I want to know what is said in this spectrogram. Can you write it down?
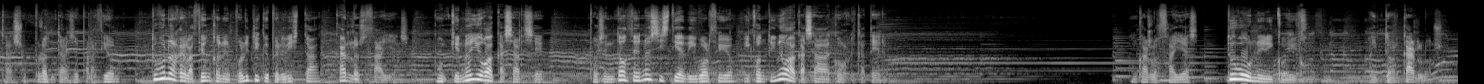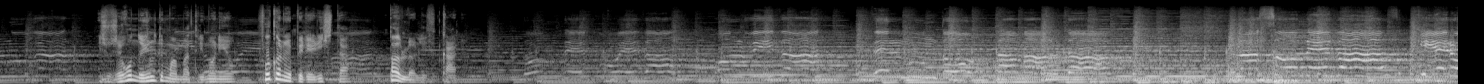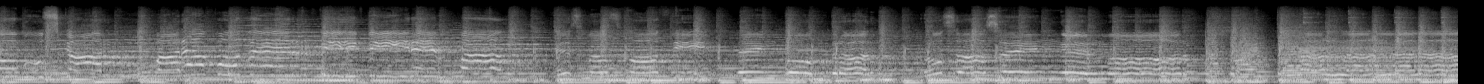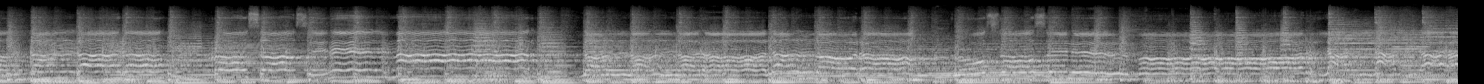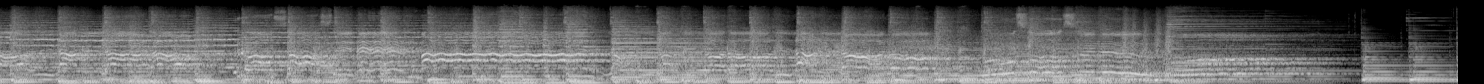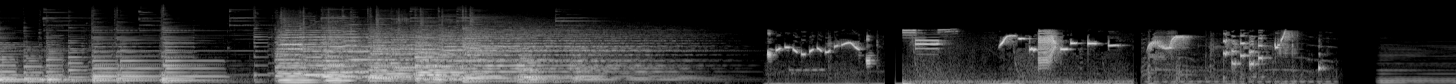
Tras su pronta separación, tuvo una relación con el político y periodista Carlos Zayas, con quien no llegó a casarse pues entonces no existía divorcio y continuaba casada con el catero. Don Carlos Zayas tuvo un único hijo, Víctor Carlos, y su segundo y último matrimonio fue con el periodista Pablo Lizcano.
